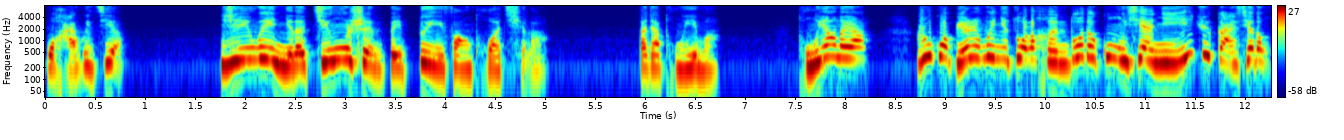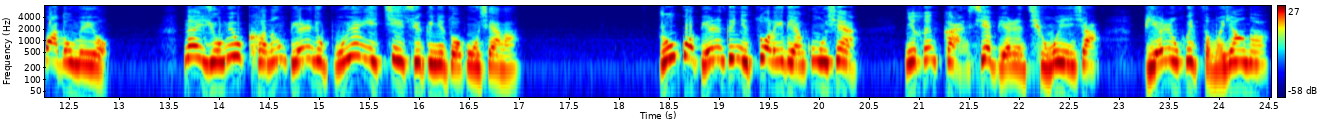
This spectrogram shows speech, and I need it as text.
我还会借，因为你的精神被对方托起了。大家同意吗？同样的呀，如果别人为你做了很多的贡献，你一句感谢的话都没有，那有没有可能别人就不愿意继续给你做贡献了？如果别人给你做了一点贡献，你很感谢别人，请问一下，别人会怎么样呢？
